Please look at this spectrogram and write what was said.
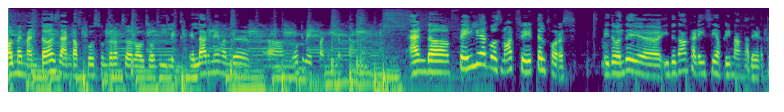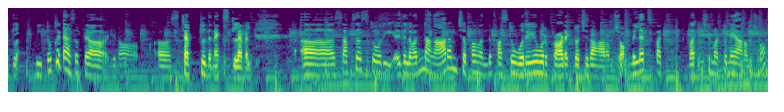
all my mentors and of course Sundaram sir also he like எல்லாருமே வந்து மோட்டிவேட் பண்ணிட்டு இருக்காங்க. And failure was not fatal for us இது வந்து இதுதான் கடைசி அப்படின்னு நாங்க அதை எடுத்துக்கல. We took it as you know step to the next level success story இதுல வந்து நாங்க ஆரம்பிச்சப்ப வந்து ஃபர்ஸ்ட் ஒரே ஒரு ப்ராடக்ட் வச்சு தான் ஆரம்பிச்சோம் மில்லட்ஸ் வச்சு மட்டுமே ஆரம்பிச்சோம்.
